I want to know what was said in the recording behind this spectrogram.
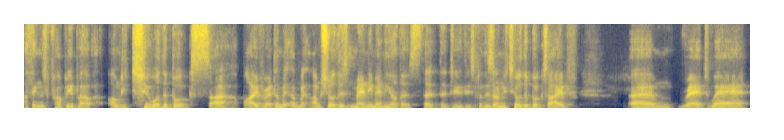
I think there's probably about only two other books I, have read. I mean, I am sure there's many, many others that, that do this, but there's only two other books I've um, read where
